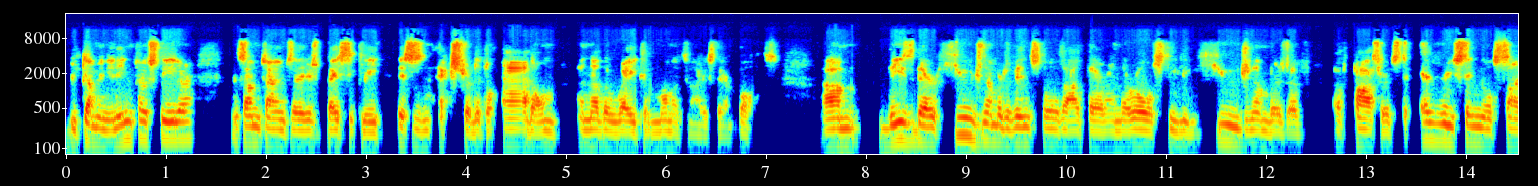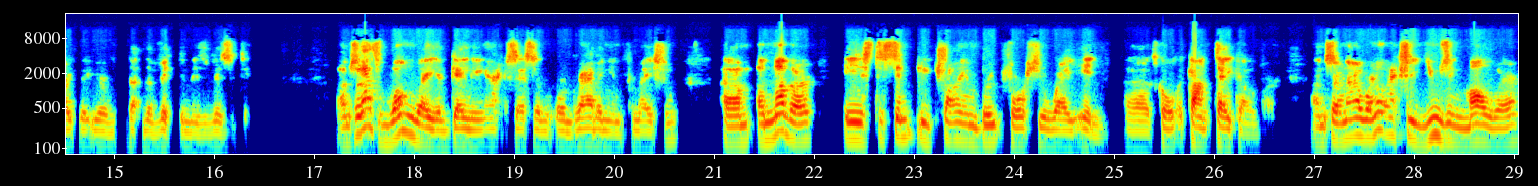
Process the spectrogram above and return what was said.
becoming an info stealer. And sometimes they just basically, this is an extra little add-on, another way to monetize their bots. Um, these there are huge numbers of installs out there, and they're all stealing huge numbers of, of passwords to every single site that you're that the victim is visiting. Um, so that's one way of gaining access and, or grabbing information. Um, another is to simply try and brute force your way in. Uh, it's called account takeover. And so now we're not actually using malware.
